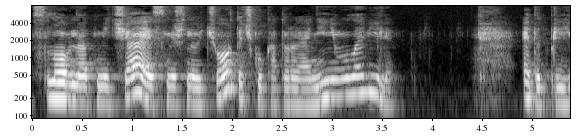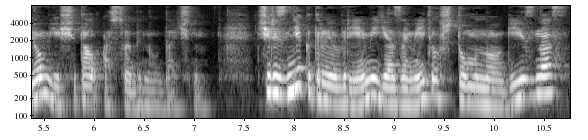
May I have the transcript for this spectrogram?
словно отмечая смешную черточку, которую они не уловили. Этот прием я считал особенно удачным. Через некоторое время я заметил, что многие из нас,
